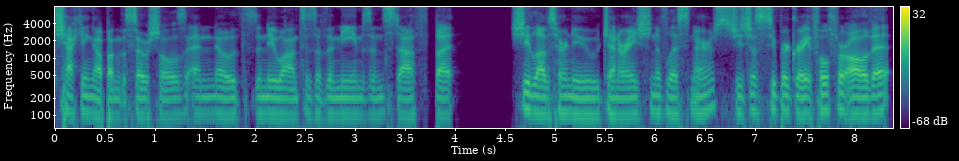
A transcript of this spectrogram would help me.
checking up on the socials and knows the nuances of the memes and stuff, but she loves her new generation of listeners. She's just super grateful for all of it.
